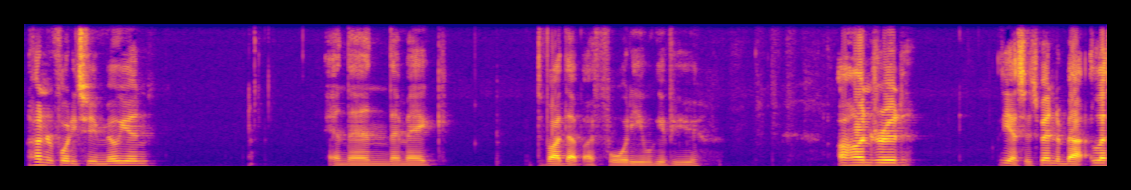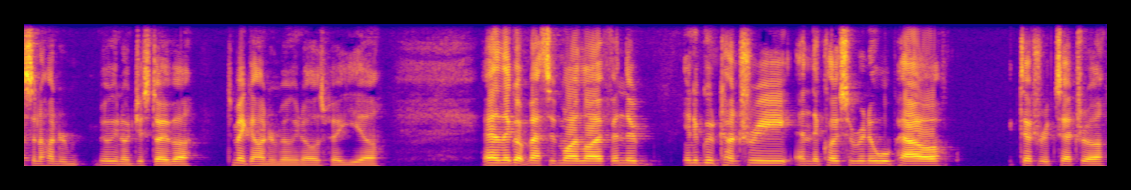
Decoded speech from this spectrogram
142 million, and then they make divide that by 40 will give you 100. yes Yeah, so spend about less than 100 million or just over to make 100 million dollars per year and they got massive mine life, and they're in a good country, and they're close to renewable power, etc., etc.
